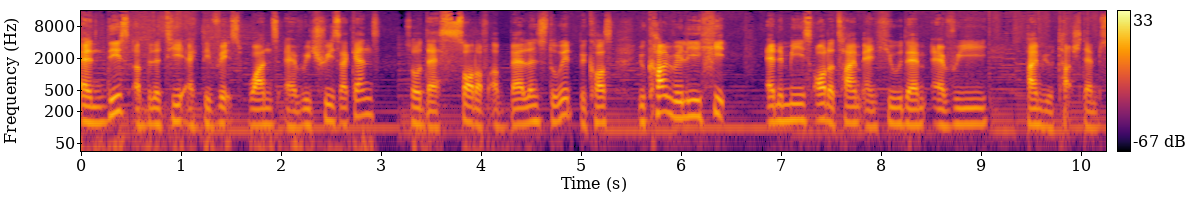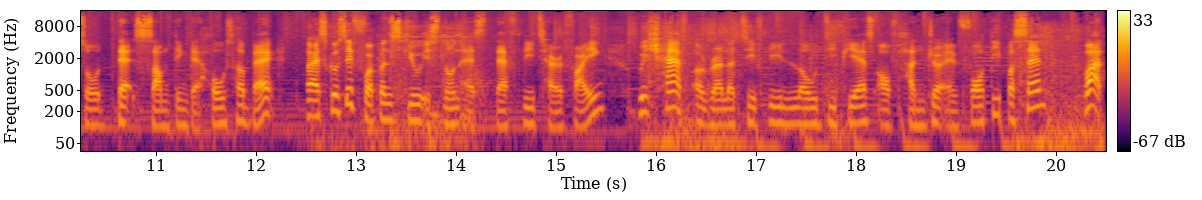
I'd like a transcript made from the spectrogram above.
And this ability activates once every 3 seconds, so there's sort of a balance to it because you can't really hit enemies all the time and heal them every time you touch them, so that's something that holds her back. Her exclusive weapon skill is known as Deathly Terrifying, which have a relatively low DPS of 140%, but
